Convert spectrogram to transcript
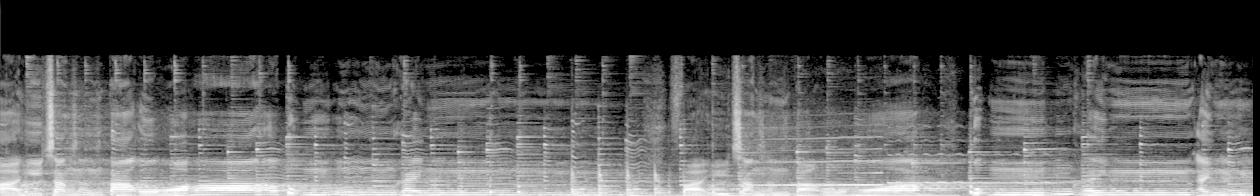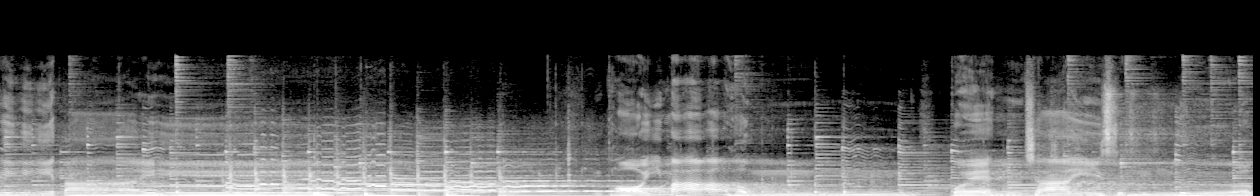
phải chăng tạo hóa cũng ganh? Phải chăng tạo hóa cũng ganh anh tài? Thói má hồng quen trai dùng lược.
